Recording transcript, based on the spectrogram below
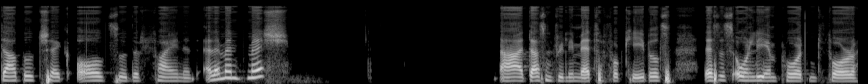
double check also the finite element mesh. Ah, it doesn't really matter for cables. This is only important for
